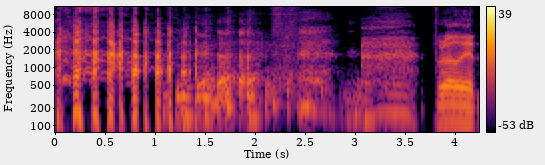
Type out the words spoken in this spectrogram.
Brilliant.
